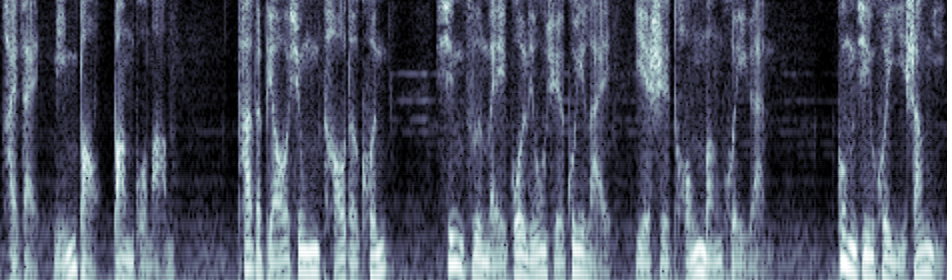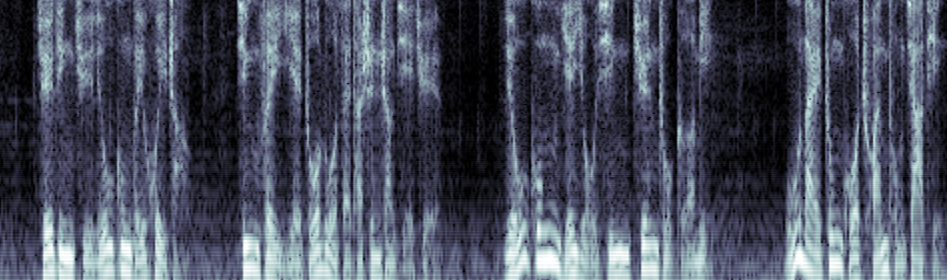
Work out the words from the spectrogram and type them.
还在《民报》帮过忙。他的表兄陶德坤新自美国留学归来，也是同盟会员。共进会议商议，决定举刘公为会长，经费也着落在他身上解决。刘公也有心捐助革命，无奈中国传统家庭，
